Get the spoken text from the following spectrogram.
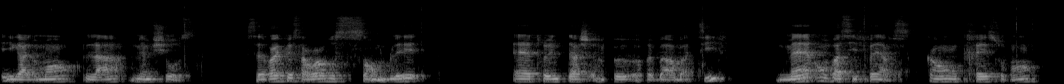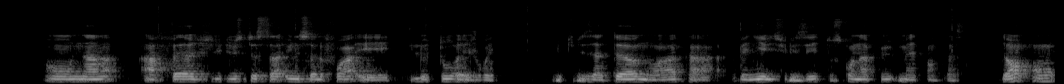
également la même chose. C'est vrai que ça va vous sembler être une tâche un peu rébarbative, mais on va s'y faire. Quand on crée souvent, on a à faire juste ça une seule fois et le tour est joué. L'utilisateur n'aura qu'à venir utiliser tout ce qu'on a pu mettre en place. Donc, on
